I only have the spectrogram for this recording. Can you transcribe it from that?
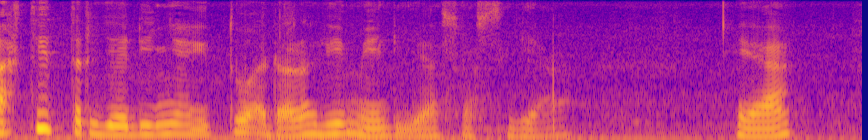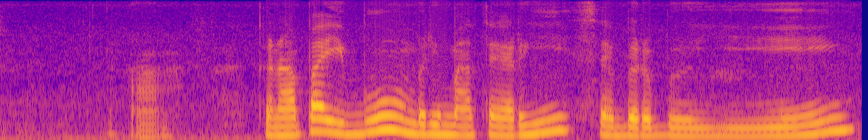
pasti terjadinya itu adalah di media sosial. Ya. Nah, Kenapa ibu memberi materi cyberbullying?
